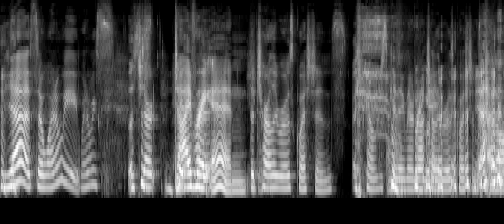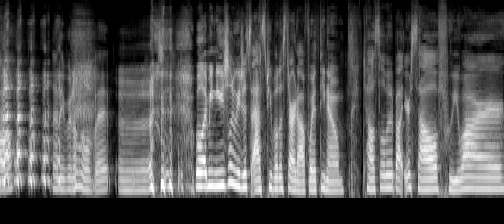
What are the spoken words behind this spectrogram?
yeah. So why don't we why don't we s- Let's start just dive right the- in. The Charlie Rose questions. No, I'm just kidding. They're not Charlie Rose questions at all. Not even a little bit. well, I mean, usually we just ask people to start off with, you know, tell us a little bit about yourself, who you are,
